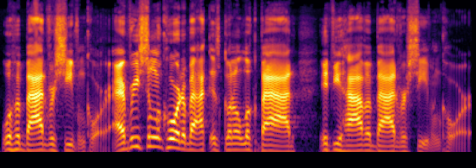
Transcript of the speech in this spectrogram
with a bad receiving corps. Every single quarterback is going to look bad if you have a bad receiving corps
